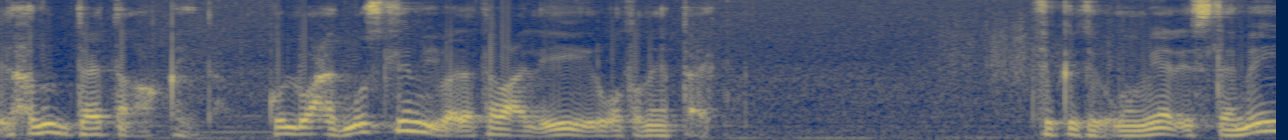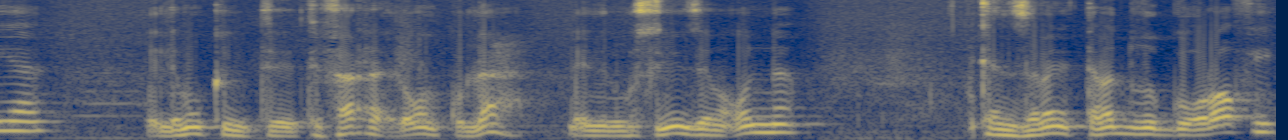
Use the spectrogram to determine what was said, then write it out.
الحدود بتاعتنا العقيدة. كل واحد مسلم يبقى ده تبع الإيه الوطنية بتاعتنا. فكرة الأممية الإسلامية اللي ممكن تفرق الأمم كلها. لأن المسلمين زي ما قلنا كان زمان التمدد الجغرافي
